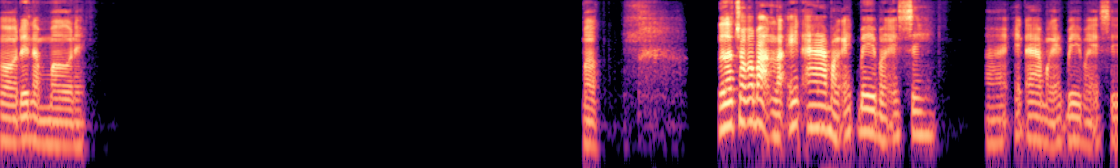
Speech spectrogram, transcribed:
rồi, đây là M này. M. Người ta cho các bạn là SA bằng SB bằng SC Đấy, SA bằng SB bằng SC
